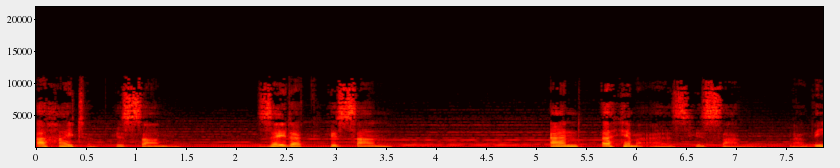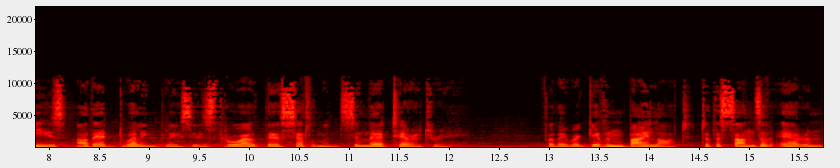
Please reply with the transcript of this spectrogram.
Ahitub his son, Zadok his son, and Ahimaaz his son. Now these are their dwelling places throughout their settlements in their territory for they were given by lot to the sons of Aaron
